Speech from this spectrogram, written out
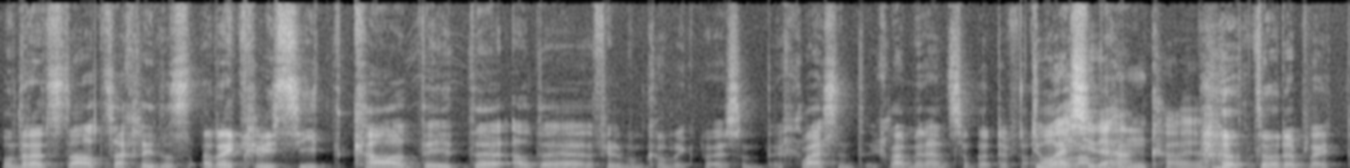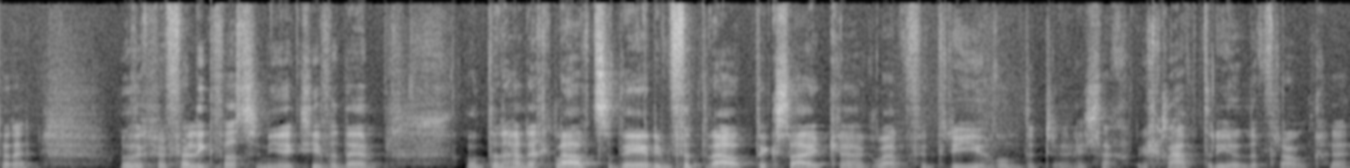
Und er hat tatsächlich das Requisit gehabt dort an der Film- und Comicbörse. Und ich weiß nicht, ich glaube, wir haben es sogar dürfen Du hast sie in der Hand gehabt, ja. und durchblättern. Und ich war völlig fasziniert von dem. Und dann habe ich, glaube zu dir im Vertrauten gesagt, ich glaube für 300, ich, sag, ich glaube 300 Franken,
